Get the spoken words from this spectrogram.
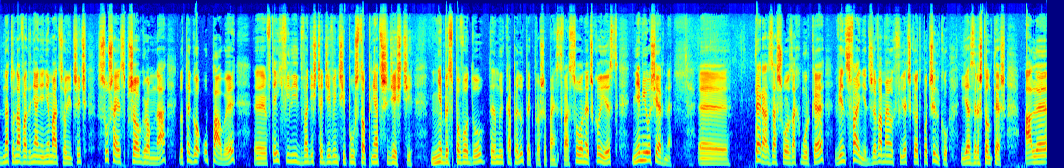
na to nawadnianie nie ma co liczyć. Susza jest przeogromna, do tego upały. W tej chwili 29,5 stopnia 30. Nie bez powodu ten mój kapelutek, proszę Państwa. Słoneczko jest niemiłosierne. Teraz zaszło za chmurkę, więc fajnie. Drzewa mają chwileczkę odpoczynku. Ja zresztą też, ale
